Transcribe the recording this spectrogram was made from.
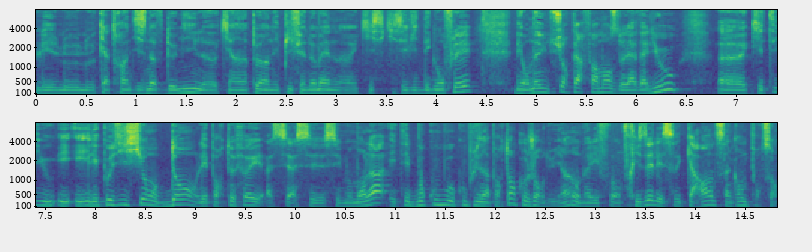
le, 99-2000, euh, qui est un peu un épiphénomène euh, qui, qui s'est vite dégonflé. Mais on a une surperformance de la value qui était et, les positions dans les portefeuilles assez ces, moments-là étaient beaucoup, beaucoup plus importants qu'aujourd'hui. Hein. On, allait, on frisait les 40-50%.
